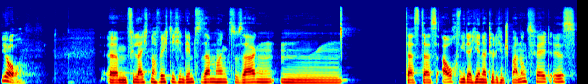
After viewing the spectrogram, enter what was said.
Ja, ähm, vielleicht noch wichtig in dem Zusammenhang zu sagen, mh, mm, dass das auch wieder hier natürlich ein Spannungsfeld ist.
